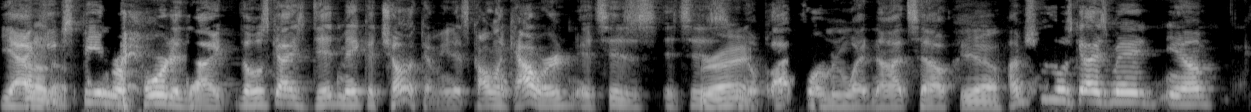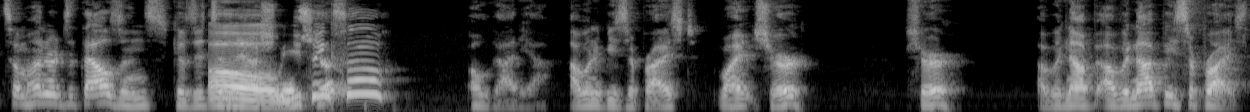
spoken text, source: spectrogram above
yeah, it keeps know. being reported like those guys did make a chunk. I mean, it's Colin Cowherd. It's his. It's his right. you know, platform and whatnot. So yeah, I'm sure those guys made you know some hundreds of thousands because it's oh, a national. You think so? Oh God, yeah. I wouldn't be surprised. Why? Sure, sure. I would not. I would not be surprised.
